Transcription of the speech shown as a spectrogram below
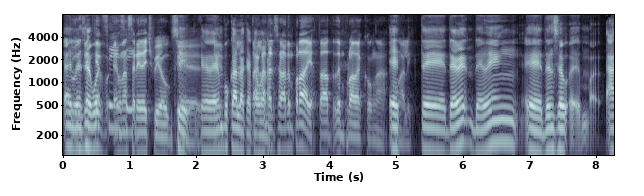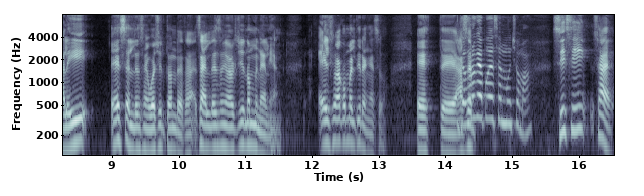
el Washington. Sí, es una sí. serie de HBO que, Sí, que deben buscarla, que está la tercera temporada y esta temporada es con, a- con Ali. Este, deben, deben, eh, Denzel- eh, Ali es el Denzel Washington de esta, o sea, el Denzel Washington millennial. Él se va a convertir en eso. Este, Yo hace- creo que puede ser mucho más. Sí, sí, o sea,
